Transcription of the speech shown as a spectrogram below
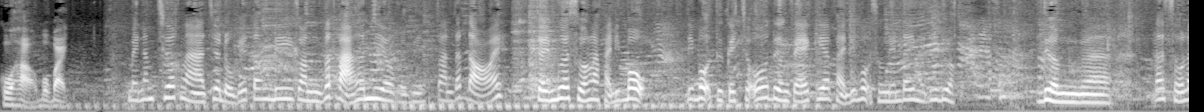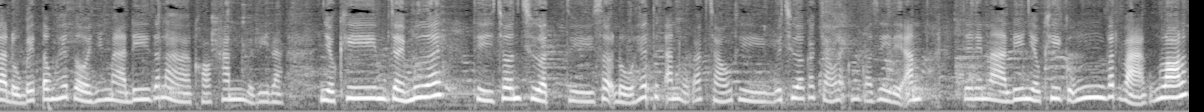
Cô Hảo bộc bạch. Mấy năm trước là chưa đổ bê tông đi còn vất vả hơn nhiều bởi vì toàn đất đỏ ấy. Trời mưa xuống là phải đi bộ. Đi bộ từ cái chỗ đường rẽ kia phải đi bộ xuống đến đây mới đi được. Đường à, đa số là đổ bê tông hết rồi, nhưng mà đi rất là khó khăn, bởi vì là nhiều khi trời mưa ấy, thì trơn trượt, thì sợ đổ hết thức ăn của các cháu, thì bữa trưa các cháu lại không có gì để ăn. Cho nên là đi nhiều khi cũng vất vả, cũng lo lắm.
